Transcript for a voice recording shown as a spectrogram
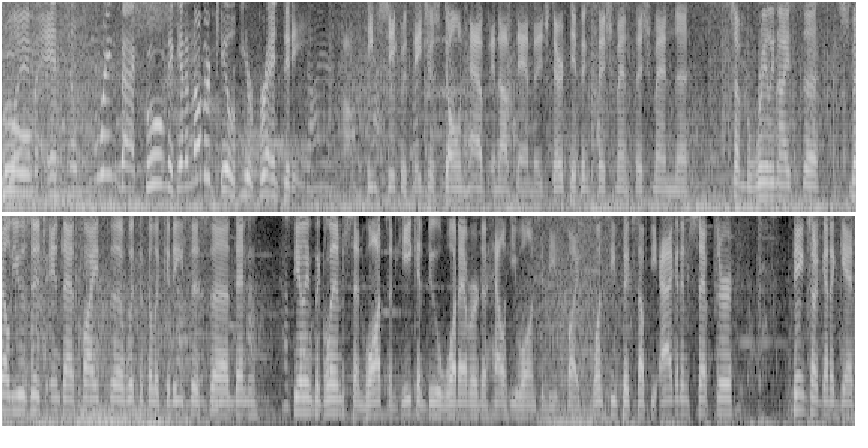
Boom, glimpse. and they'll bring back Boom to get another kill here for Entity. Team Secret, they just don't have enough damage. They're tipping Fishman. Fishman, uh, some really nice uh, spell usage in that fight uh, with the telekinesis. Uh, then stealing the glimpse, and Watson, he can do whatever the hell he wants in these fights. Once he picks up the Aghanim Scepter, things are gonna get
